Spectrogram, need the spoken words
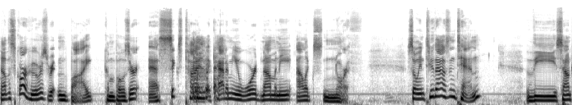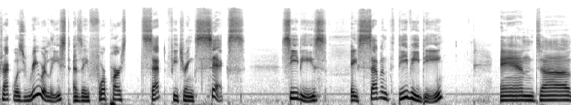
Now, the score here was written by composer as six-time Academy Award nominee Alex North. So in 2010, the soundtrack was re released as a four part set featuring six CDs, a seventh DVD, and uh,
